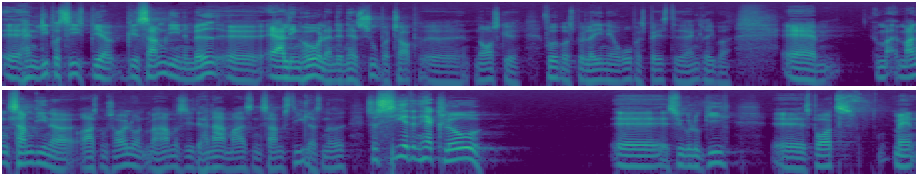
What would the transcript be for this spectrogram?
øh, han lige præcis bliver, bliver sammenlignet med øh, Erling Haaland, den her super top øh, norske fodboldspiller, en af Europas bedste angriber. Øh, mange sammenligner Rasmus Højlund med ham og siger, at han har meget sådan samme stil og sådan noget. Så siger den her kloge øh, psykologi, øh, sportsmand,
